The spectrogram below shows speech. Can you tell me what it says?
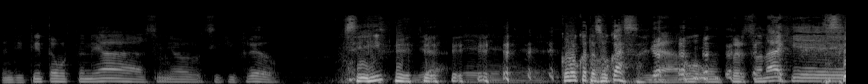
en distintas oportunidades al señor Sigifredo. Sí. Ya, eh, Conozco hasta su casa. ya, un, un personaje Sí.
